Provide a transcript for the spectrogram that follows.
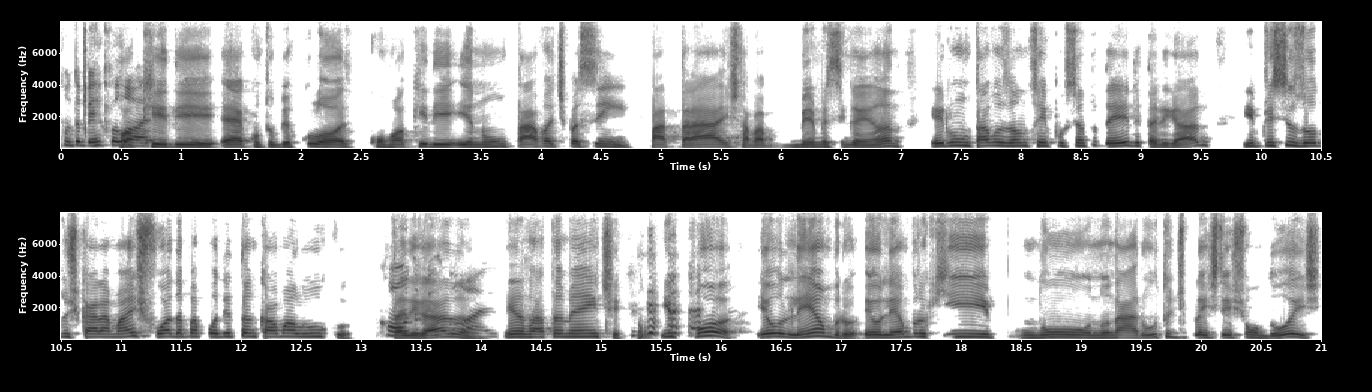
com tuberculose. Rock Lee, é, com tuberculose. Com Rock Lee, e não tava, tipo assim, pra trás, tava mesmo assim ganhando. Ele não tava usando 100% dele, tá ligado? E precisou dos caras mais foda para poder tancar o maluco. Com tá ligado? tuberculose. Exatamente. E, pô, eu lembro, eu lembro que no, no Naruto de PlayStation 2,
